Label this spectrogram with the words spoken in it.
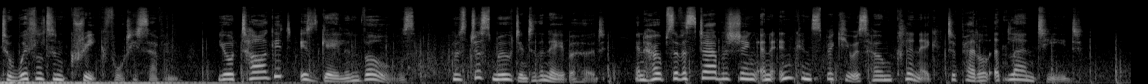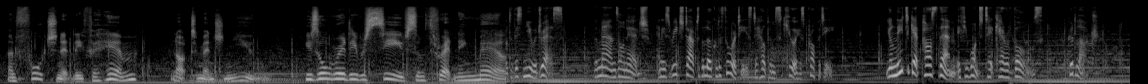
to Whittleton Creek, 47. Your target is Galen Vaes, who's just moved into the neighborhood in hopes of establishing an inconspicuous home clinic to peddle Atlantide. Unfortunately for him, not to mention you, he's already received some threatening mail. This new address, the man's on edge and has reached out to the local authorities to help him secure his property. You'll need to get past them if you want to take care of Vaes. Good luck.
